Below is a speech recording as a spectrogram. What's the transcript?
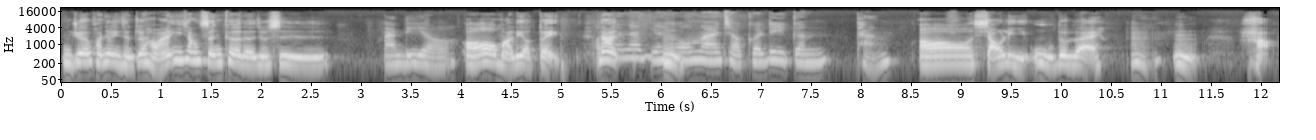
你觉得环球影城最好玩、印象深刻的就是马里奥。哦，马里奥对。那那边我买巧克力跟糖。嗯、哦，小礼物对不对？嗯嗯，好，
